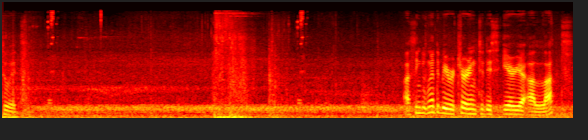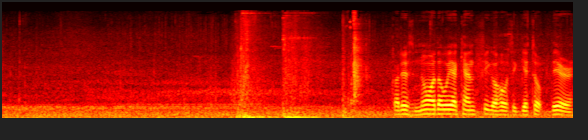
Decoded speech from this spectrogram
to it? I think I'm going to be returning to this area a lot. Cause there's no other way I can figure how to get up there.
